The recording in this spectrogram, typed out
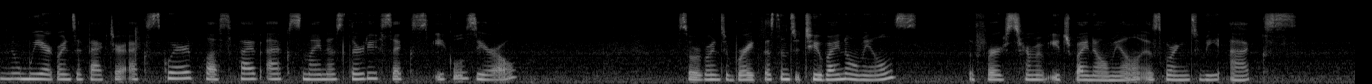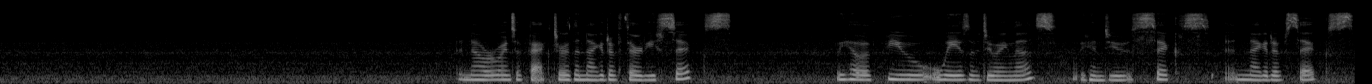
We are going to factor x squared plus 5x minus 36 equals 0. So we're going to break this into two binomials. The first term of each binomial is going to be x. And now we're going to factor the negative 36. We have a few ways of doing this. We can do 6 and negative 6,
